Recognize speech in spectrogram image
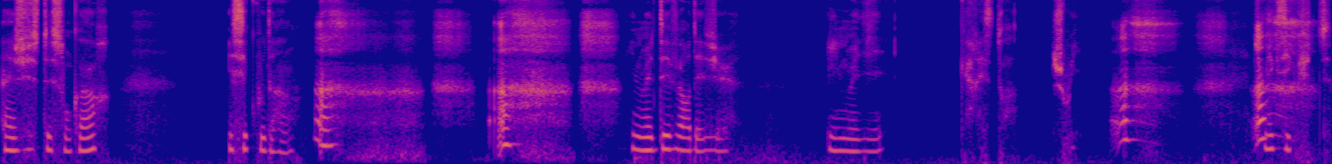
ajuste son corps et ses coups de rein. Ah. Ah. Il me dévore des yeux. Il me dit Caresse-toi, jouis. Je m'exécute.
